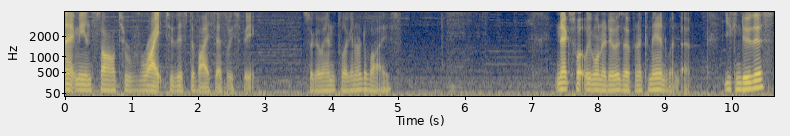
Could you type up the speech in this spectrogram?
Acme install to write to this device as we speak. So go ahead and plug in our device. Next what we want to do is open a command window. You can do this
